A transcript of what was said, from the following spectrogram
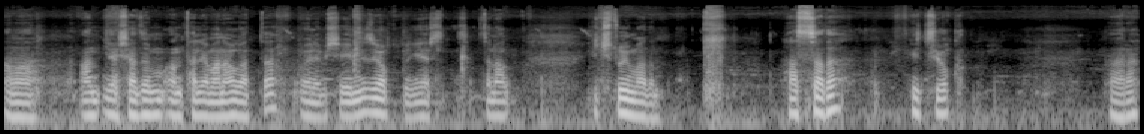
Ama yaşadığım Antalya Manavgat'ta öyle bir şeyimiz yoktu. Yer satın al hiç duymadım. Hassa'da hiç yok. Para.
